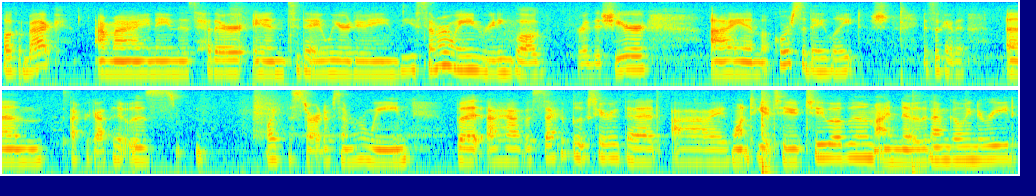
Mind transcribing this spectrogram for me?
Welcome back. Uh, My name is Heather and today we are doing the Summerween reading vlog for this year. I am of course a day late. It's okay though. Um, I forgot that it was like the start of Summerween but I have a stack of books here that I want to get to. Two of them I know that I'm going to read,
